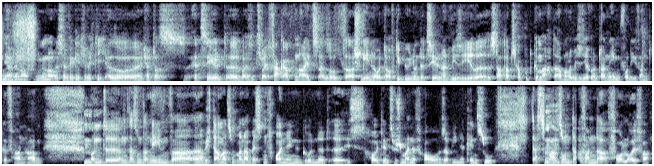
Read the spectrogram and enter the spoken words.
Ja, genau, genau, ist ja wirklich richtig. Also äh, ich habe das erzählt äh, bei so zwei Fuck-Up-Nights. Also da gehen Leute auf die Bühne und erzählen halt, wie sie ihre Startups kaputt gemacht haben oder wie sie ihre Unternehmen vor die Wand gefahren haben. Mhm. Und äh, das Unternehmen war, äh, habe ich damals mit meiner besten Freundin gegründet, äh, ist heute inzwischen meine Frau, Sabine, kennst du. Das war mhm. so ein Davanda-Vorläufer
